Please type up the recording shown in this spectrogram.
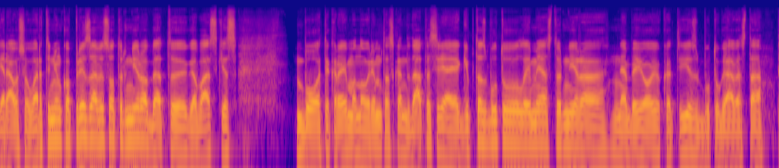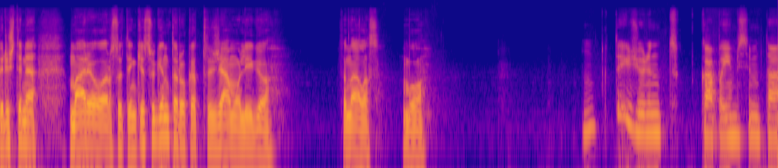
geriausio vartininko prizą viso turnyro, bet Gabaskis buvo tikrai, manau, rimtas kandidatas ir jei Egiptas būtų laimėjęs turnyrą, nebejoju, kad jis būtų gavęs tą pirštinę. Mario, ar sutinki su Gintaru, kad žemo lygio finalas buvo? Tai žiūrint, ką paimsim tą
